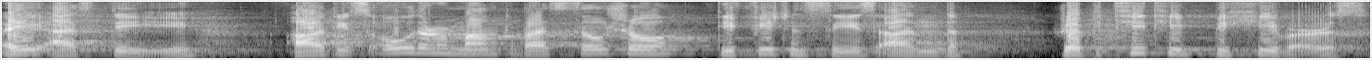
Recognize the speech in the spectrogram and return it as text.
ASD, a disorder marked by social deficiencies and repetitive behaviors,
